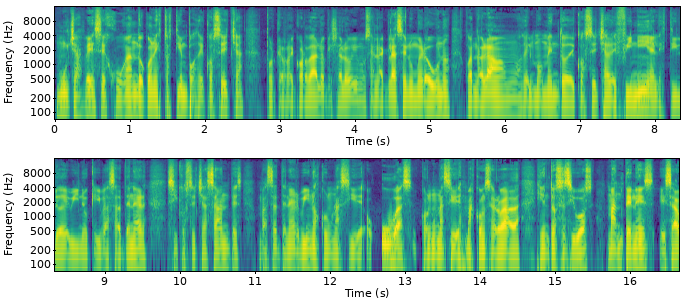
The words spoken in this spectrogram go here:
muchas veces jugando con estos tiempos de cosecha, porque recordá lo que ya lo vimos en la clase número uno, cuando hablábamos del momento de cosecha, definía el estilo de vino que ibas a tener. Si cosechas antes, vas a tener vinos con una acidez, o uvas con una acidez más conservada, y entonces si vos mantenés esa,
